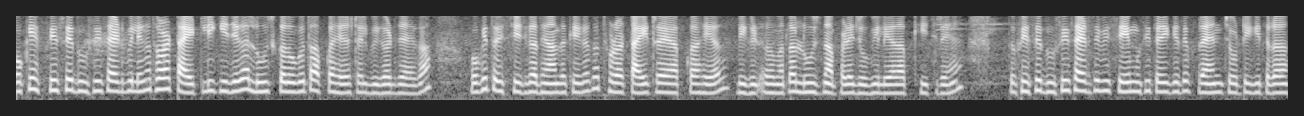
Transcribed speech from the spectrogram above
ओके फिर से दूसरी साइड भी लेंगे। थोड़ा टाइटली कीजिएगा लूज करोगे तो आपका हेयर स्टाइल बिगड़ जाएगा। ओके तो इस चीज़ का ध्यान रखिएगा कि थोड़ा टाइट रहे आपका हेयर बिगड़ मतलब लूज ना पड़े, जो भी लेयर आप खींच रहे हैं। तो फिर से दूसरी साइड से भी सेम उसी तरीके से फ्रेंच चोटी की तरह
